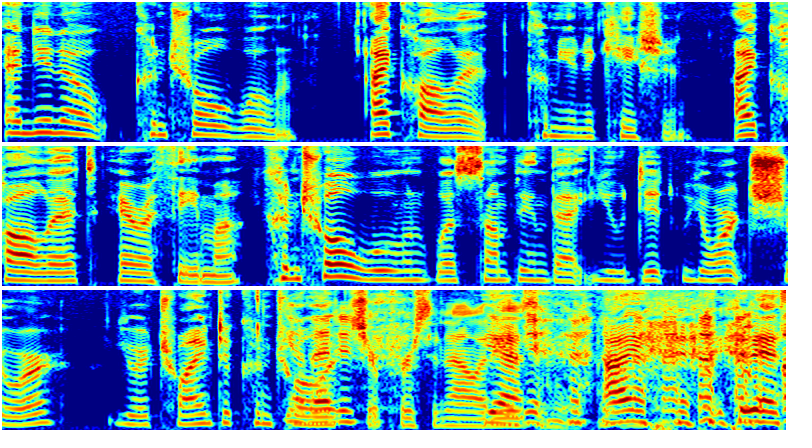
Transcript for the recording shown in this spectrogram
And you know, control wound. I call it communication. I call it erythema. Control wound was something that you did you weren't sure you're trying to control yeah, that it. is your personality, yeah. isn't it? I, it is.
